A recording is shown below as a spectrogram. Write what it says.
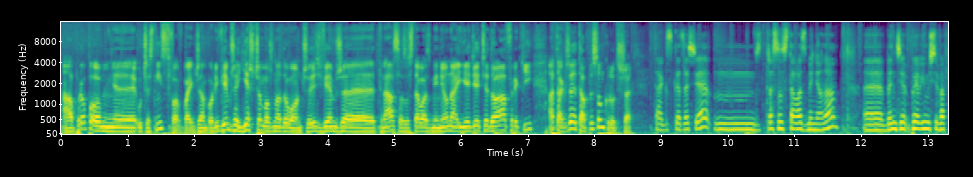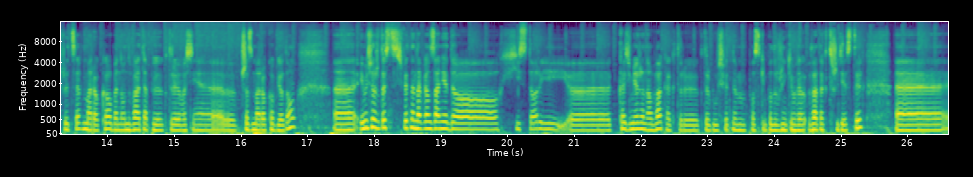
A propos e, uczestnictwa w Bike Jamboree, wiem, że jeszcze można dołączyć, wiem, że trasa została zmieniona i jedziecie do Afryki, a także etapy są krótsze. Tak, zgadza się. Mm, Trasa została zmieniona. E, Będzie, pojawimy się w Afryce, w Maroko. Będą dwa etapy, które właśnie e, przez Maroko wiodą. E, I myślę, że to jest świetne nawiązanie do historii Kazimierza Nowaka, który, który był świetnym polskim podróżnikiem w latach 30. E,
